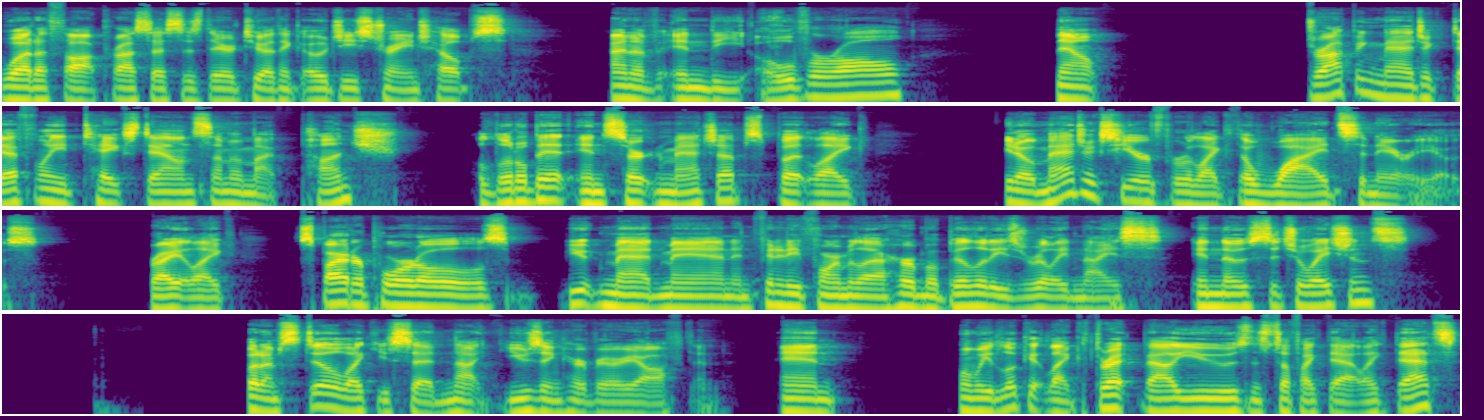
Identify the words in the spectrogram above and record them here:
what a thought process is there too. I think OG Strange helps kind of in the overall. Now, dropping Magik definitely takes down some of my punch a little bit in certain matchups, but like, you know, Magik's here for like the wide scenarios, right? Like spider portals, mutant madman, infinity formula, her mobility is really nice in those situations. But I'm still, like you said, not using her very often. And when we look at like threat values and stuff like that, like that's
